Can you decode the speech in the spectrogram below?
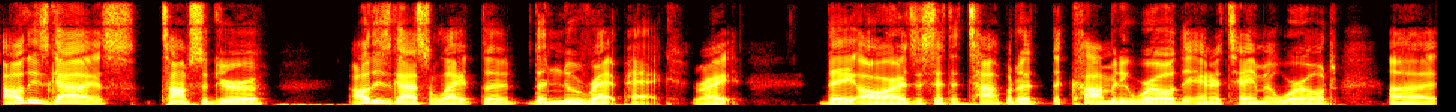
All these guys, Tom Segura, all these guys are like the the new Rat Pack, right? They are just at the top of the, the comedy world, the entertainment world, uh,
